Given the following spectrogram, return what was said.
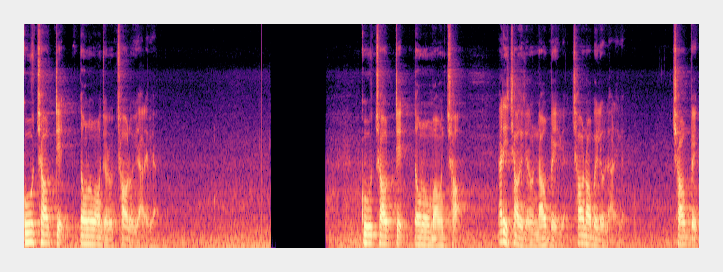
661သုံးလုံးပေါင်းကျွန်တော်တို့6လို့ရတယ်ဗျ961သုံးလုံးပေါင်း6အဲ့ဒီ6တွေကျွန်တော်နောက်ပိတ်ဗျ6နောက်ပိတ်လို့လာတယ်ဗျ6ပိတ်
